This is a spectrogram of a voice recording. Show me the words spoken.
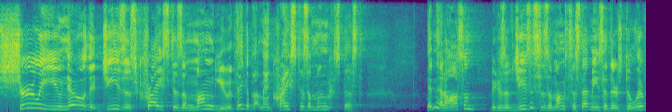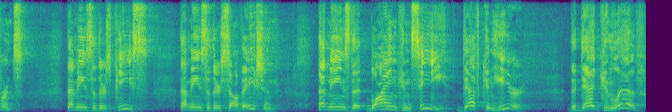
Surely you know that Jesus Christ is among you. Think about, man, Christ is amongst us. Isn't that awesome? Because if Jesus is amongst us, that means that there's deliverance. That means that there's peace. That means that there's salvation. That means that blind can see, deaf can hear, the dead can live.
